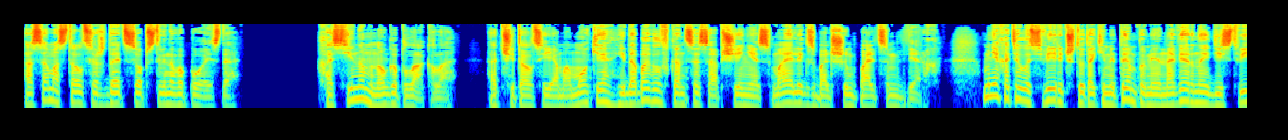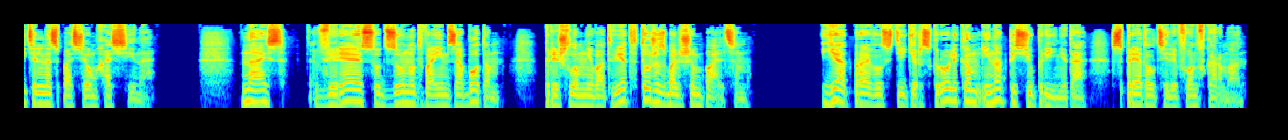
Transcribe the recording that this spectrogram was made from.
а сам остался ждать собственного поезда. Хасина много плакала. Отчитался я Мамоке и добавил в конце сообщения смайлик с большим пальцем вверх. Мне хотелось верить, что такими темпами, наверное, действительно спасем Хасина. «Nice», «Вверяю Судзуну твоим заботам», пришло мне в ответ тоже с большим пальцем. Я отправил стикер с кроликом и надписью «Принято», спрятал телефон в карман.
